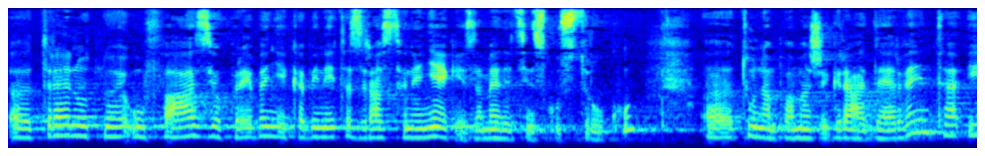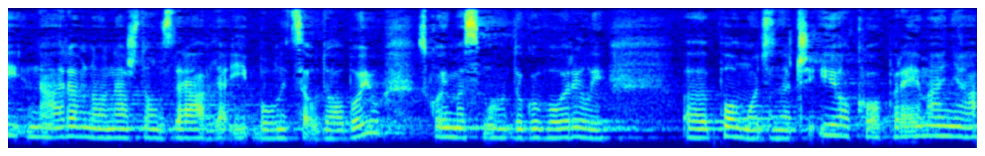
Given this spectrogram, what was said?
E, trenutno je u fazi opremanje kabineta zdravstvene njege za medicinsku struku. E, tu nam pomaže grad Derventa i naravno naš dom zdravlja i bolnica u Doboju s kojima smo dogovorili e, pomoć znači i oko opremanja,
